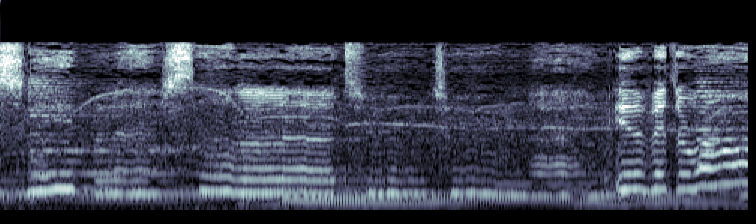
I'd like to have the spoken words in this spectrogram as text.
sleepless solitude to tonight. If it's wrong.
